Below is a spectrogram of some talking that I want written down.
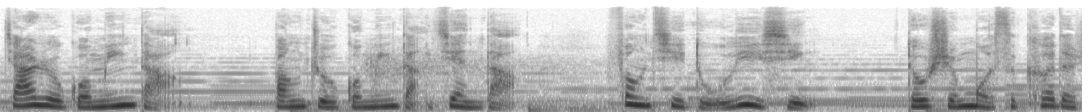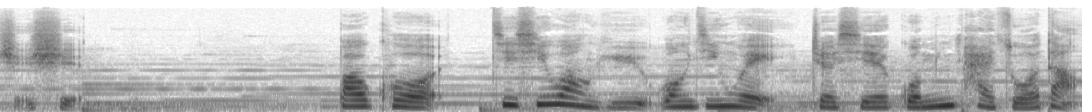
加入国民党，帮助国民党建党，放弃独立性，都是莫斯科的指示。包括寄希望于汪精卫这些国民派左党，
